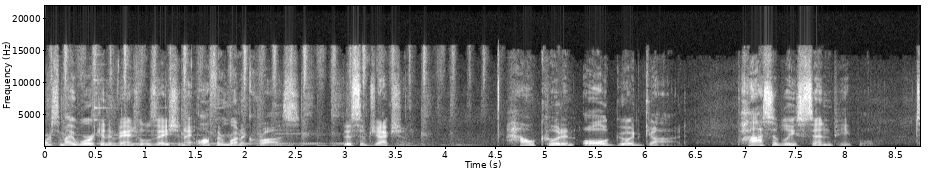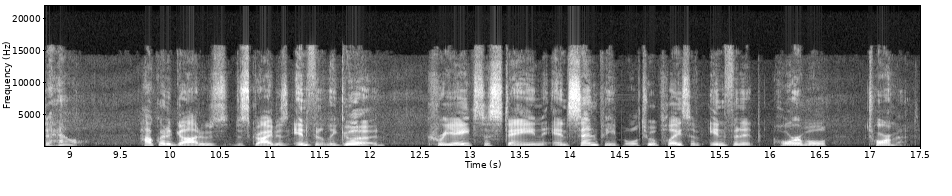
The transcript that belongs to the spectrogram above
course of my work in evangelization, I often run across this objection. How could an all good God possibly send people to hell? How could a God who's described as infinitely good create, sustain, and send people to a place of infinite, horrible torment?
